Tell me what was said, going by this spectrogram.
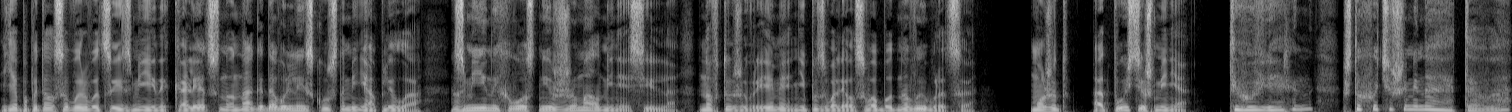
Я попытался вырваться из змеиных колец, но Нага довольно искусно меня оплела. Змеиный хвост не сжимал меня сильно, но в то же время не позволял свободно выбраться. «Может, отпустишь меня?» «Ты уверен, что хочешь именно этого?»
